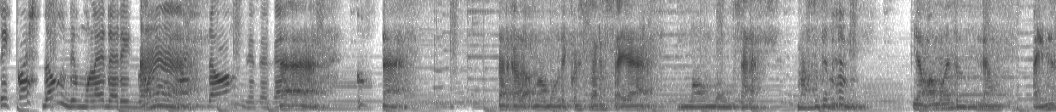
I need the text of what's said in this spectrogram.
request dong dimulai dari gue ah. request dong gitu kan. Ah. Nah, ntar kalau ngomong request ntar saya ngomong ke sana. Maksudnya begini, yang ngomong itu bilang, Painer,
